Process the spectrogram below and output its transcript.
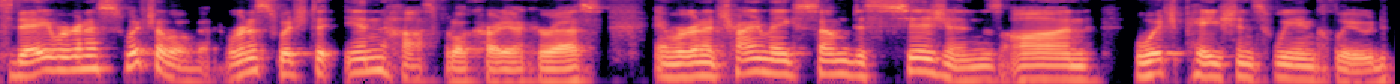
Today, we're going to switch a little bit. We're going to switch to in hospital cardiac arrest, and we're going to try and make some decisions on which patients we include.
